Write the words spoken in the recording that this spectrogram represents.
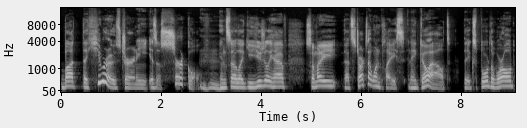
But the hero's journey is a circle. Mm-hmm. And so, like, you usually have somebody that starts at one place and they go out they explore the world,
